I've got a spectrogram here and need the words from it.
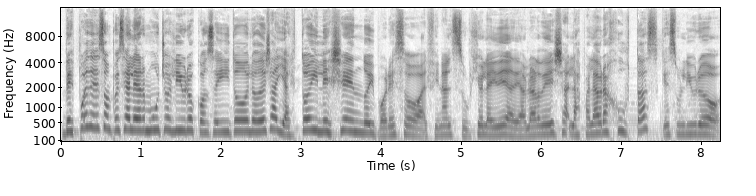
Después de eso empecé a leer muchos libros, conseguí todos los de ella y estoy leyendo, y por eso al final surgió la idea de hablar de ella, Las Palabras Justas, que es un libro,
